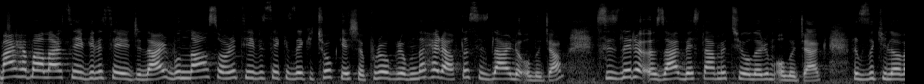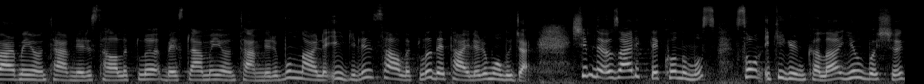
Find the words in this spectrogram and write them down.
Merhabalar sevgili seyirciler. Bundan sonra TV8'deki Çok Yaşa programında her hafta sizlerle olacağım. Sizlere özel beslenme tüyolarım olacak. Hızlı kilo verme yöntemleri, sağlıklı beslenme yöntemleri bunlarla ilgili sağlıklı detaylarım olacak. Şimdi özellikle konumuz son iki gün kala yılbaşı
